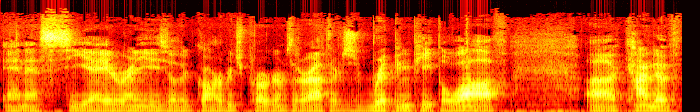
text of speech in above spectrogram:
NSCA or any of these other garbage programs that are out there just ripping people off. Uh, kind of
